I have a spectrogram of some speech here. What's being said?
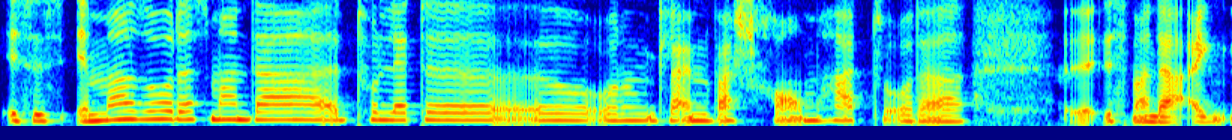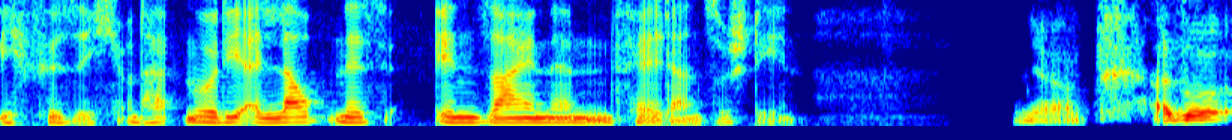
ist es immer so, dass man da Toilette äh, oder einen kleinen Waschraum hat? Oder äh, ist man da eigentlich für sich und hat nur die Erlaubnis, in seinen Feldern zu stehen? Ja, also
